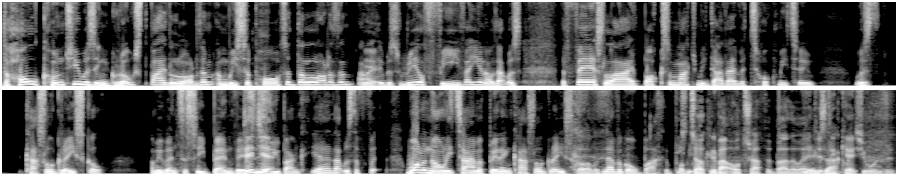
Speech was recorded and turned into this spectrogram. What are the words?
the whole country was engrossed by the lot of them, and we supported the lot of them, and Yeah. it was real fever. You know, that was the first live boxing match my dad ever took me to was Castle Grayskull, and we went to see Benn versus? Eubank. Yeah, that was the f- one and only time I've been in Castle Grayskull. I'd never go back. I'd He's talking about Old Trafford, by the way, Yeah, just exactly. in case you're wondering.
